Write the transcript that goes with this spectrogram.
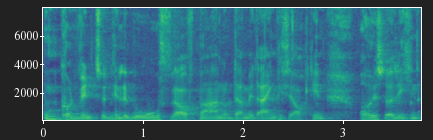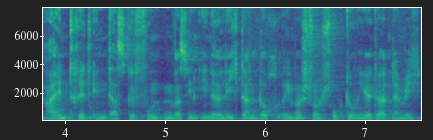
unkonventionelle Berufslaufbahn und damit eigentlich auch den äußerlichen Eintritt in das gefunden, was ihn innerlich dann doch immer schon strukturiert hat, nämlich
